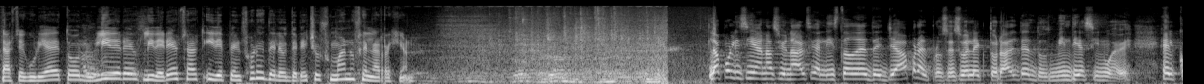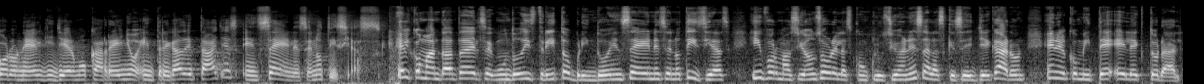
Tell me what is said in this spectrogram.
la seguridad de todos los líderes, lideresas y defensores de los derechos humanos en la región. La Policía Nacional se alista desde ya para el proceso electoral del 2019. El coronel Guillermo Carreño entrega detalles en CNC Noticias. El comandante del segundo distrito brindó en CNC Noticias información sobre las conclusiones a las que se llegaron en el comité electoral,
